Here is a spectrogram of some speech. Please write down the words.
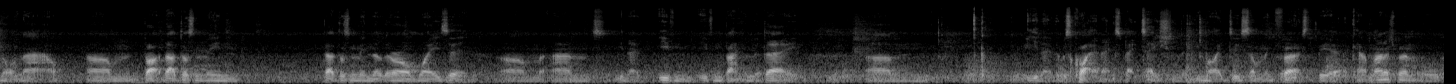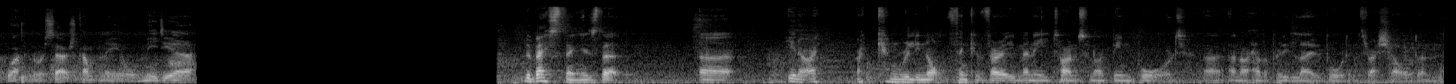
not now. Um, but that doesn't mean that doesn't mean that there aren't ways in. Um, and you know, even even back in the day, um, you know, there was quite an expectation that you might do something first, be it account management or work in a research company or media. The best thing is that, uh, you know, I, I can really not think of very many times when I've been bored, uh, and I have a pretty low boredom threshold, and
